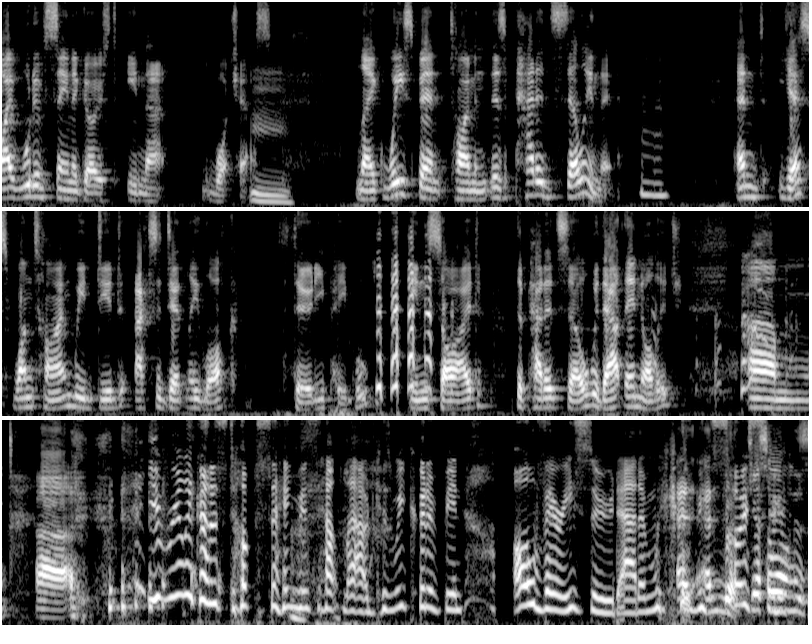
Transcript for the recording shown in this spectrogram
I would have seen a ghost in that watch house. Hmm. Like we spent time in there's a padded cell in there. Hmm. And yes, one time we did accidentally lock 30 people inside the padded cell without their knowledge. Um, uh, You've really got to stop saying this out loud because we could have been all very sued, Adam. We could have been and so just sued. as long as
